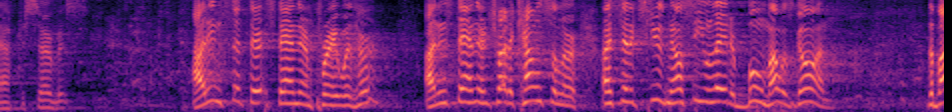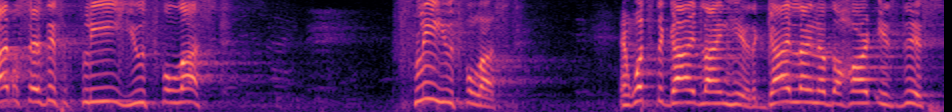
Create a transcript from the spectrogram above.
after service. I didn't sit there, stand there and pray with her. I didn't stand there and try to counsel her. I said, Excuse me, I'll see you later. Boom, I was gone. The Bible says this flee youthful lust. Flee youthful lust. And what's the guideline here? The guideline of the heart is this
